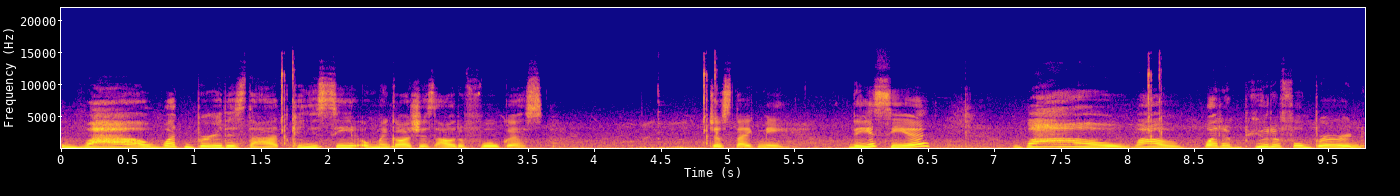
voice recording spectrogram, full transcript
Wow, what bird is that? Can you see? Oh my gosh, it's out of focus just like me. Do you see it? Wow, wow, what a beautiful bird.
